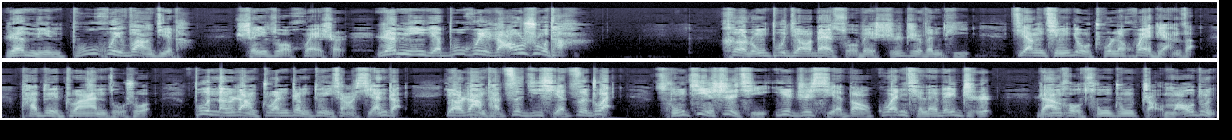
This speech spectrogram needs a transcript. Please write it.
人民不会忘记他；谁做坏事人民也不会饶恕他。贺龙不交代所谓实质问题，江青又出了坏点子。他对专案组说：“不能让专政对象闲着，要让他自己写自传，从记事起，一直写到关起来为止。”然后从中找矛盾、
